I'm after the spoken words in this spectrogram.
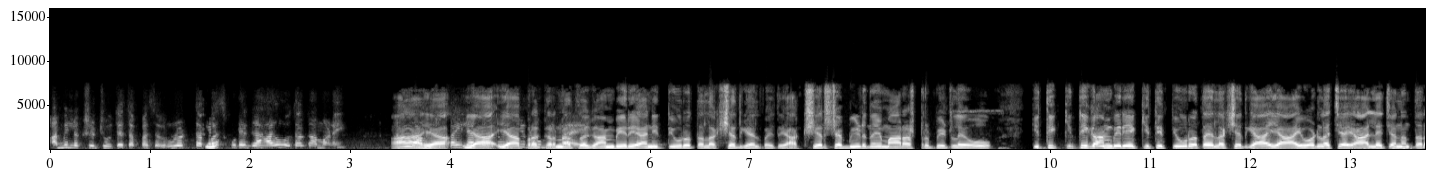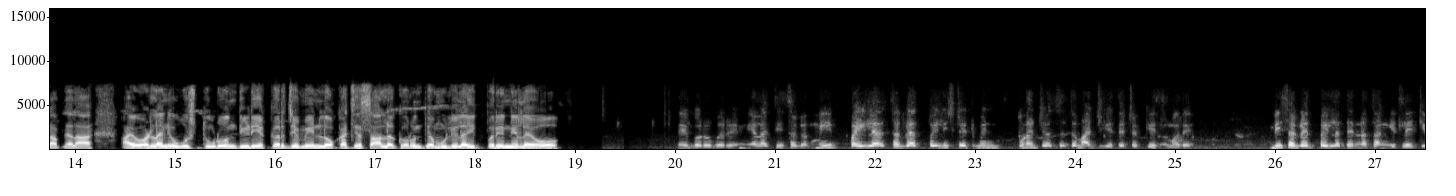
आम्ही लक्ष ठेवू त्या तपासावर. उलट तपास कुठे गहाळ होता कामा नये. हा या या या. प्रकरणाचं गांभीर्य आणि तीव्रता लक्षात घ्यायला पाहिजे. अक्षरशः बीड नाही महाराष्ट्र पेटलंय हो. किती किती गांभीर्य किती तीव्रता आहे लक्षात घ्या. या आईवडिलाच्या आल्याच्यानंतर आपल्याला आईवडिलांनी ऊस तोडून दीड एकर जमीन लोकांचे साल करून त्या मुलीला इथपर्यंत नेलंय हो. बरोबर आहे. मला ती सगळं मी पहिल्या सगळ्यात पहिली स्टेटमेंट कुणाची असेल तर माझी आहे त्याच्या केस मध्ये. मी सगळ्यात पहिलं त्यांना सांगितलंय की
